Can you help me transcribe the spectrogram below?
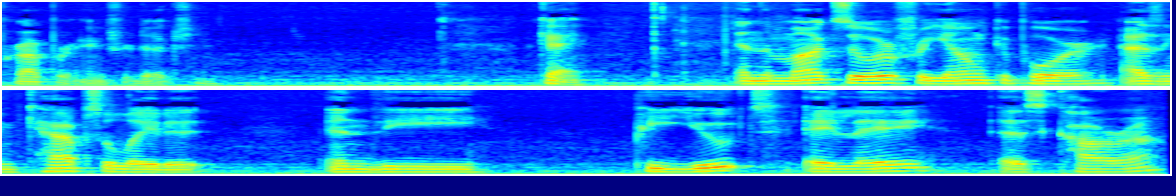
proper introduction. Okay. And the Machzor for Yom Kippur, as encapsulated in the Piyut Ele Eskara,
